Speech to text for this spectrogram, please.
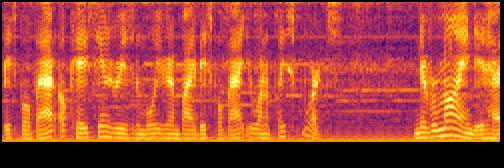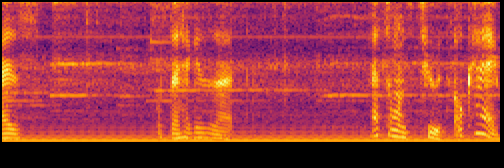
Baseball bat. Okay, seems reasonable. You're gonna buy a baseball bat. You want to play sports. Never mind. It has... What the heck is that? That's someone's tooth. Okay.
